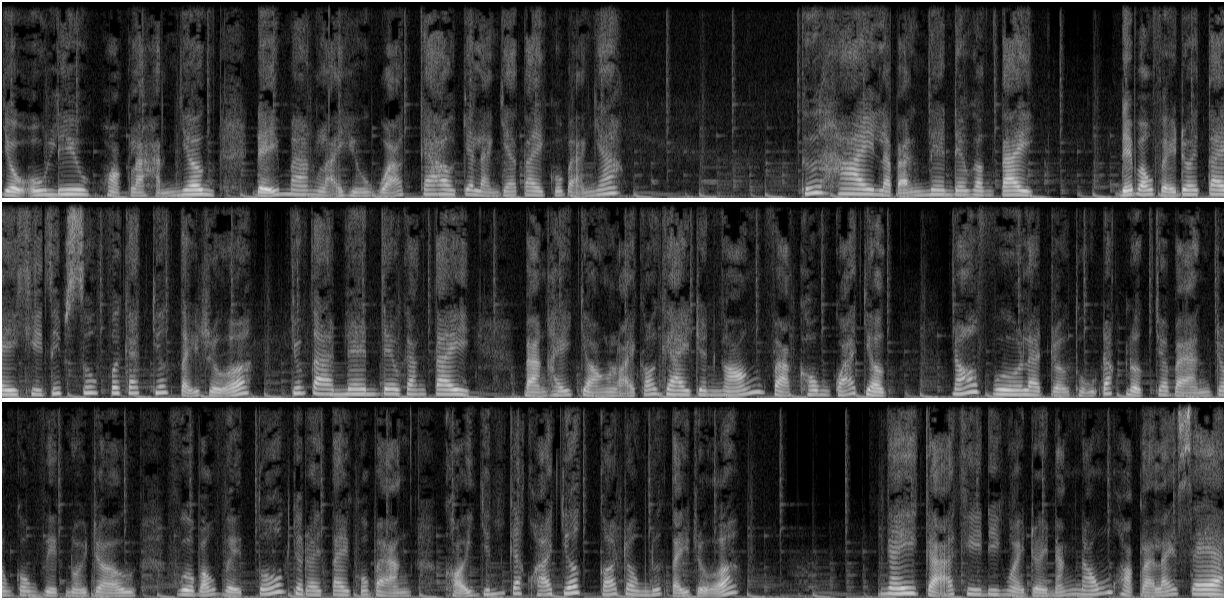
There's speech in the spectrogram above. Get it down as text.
dầu ô liu hoặc là hạnh nhân để mang lại hiệu quả cao cho làn da tay của bạn nhé. Thứ hai là bạn nên đeo găng tay. Để bảo vệ đôi tay khi tiếp xúc với các chất tẩy rửa, chúng ta nên đeo găng tay. Bạn hãy chọn loại có gai trên ngón và không quá chật. Nó vừa là trợ thủ đắc lực cho bạn trong công việc nội trợ, vừa bảo vệ tốt cho đôi tay của bạn khỏi dính các hóa chất có trong nước tẩy rửa. Ngay cả khi đi ngoài trời nắng nóng hoặc là lái xe,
